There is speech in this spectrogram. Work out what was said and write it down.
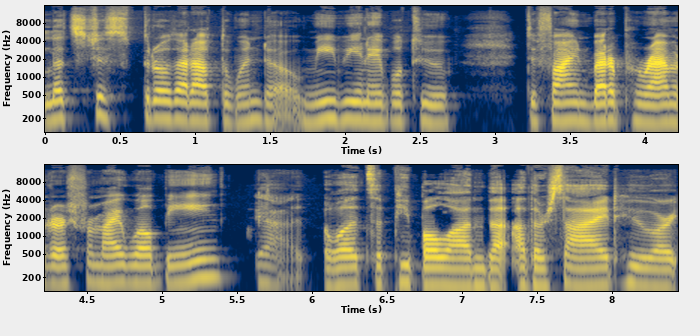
let's just throw that out the window. Me being able to define better parameters for my well-being. Yeah. Well, it's the people on the other side who are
